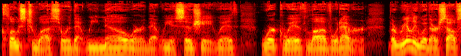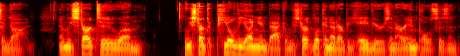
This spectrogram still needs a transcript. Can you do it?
close to us, or that we know, or that we associate with, work with, love, whatever, but really with ourselves and God. And we start to um, we start to peel the onion back and we start looking at our behaviors and our impulses and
